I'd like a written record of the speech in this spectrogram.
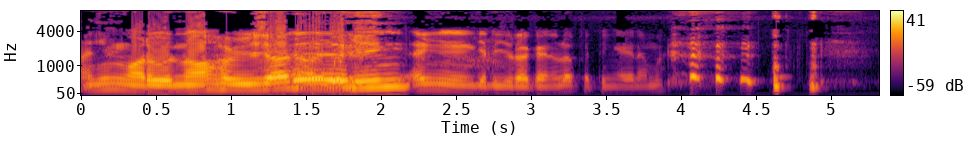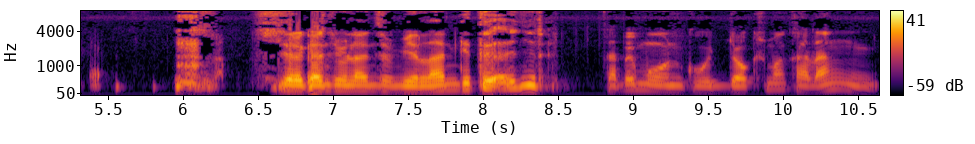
anjing ngarunoh bisa anjing. Aing jadi juragan dulu penting aja nama. Juragan 99 gitu anjir. Tapi mun ku jokes mah kadang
